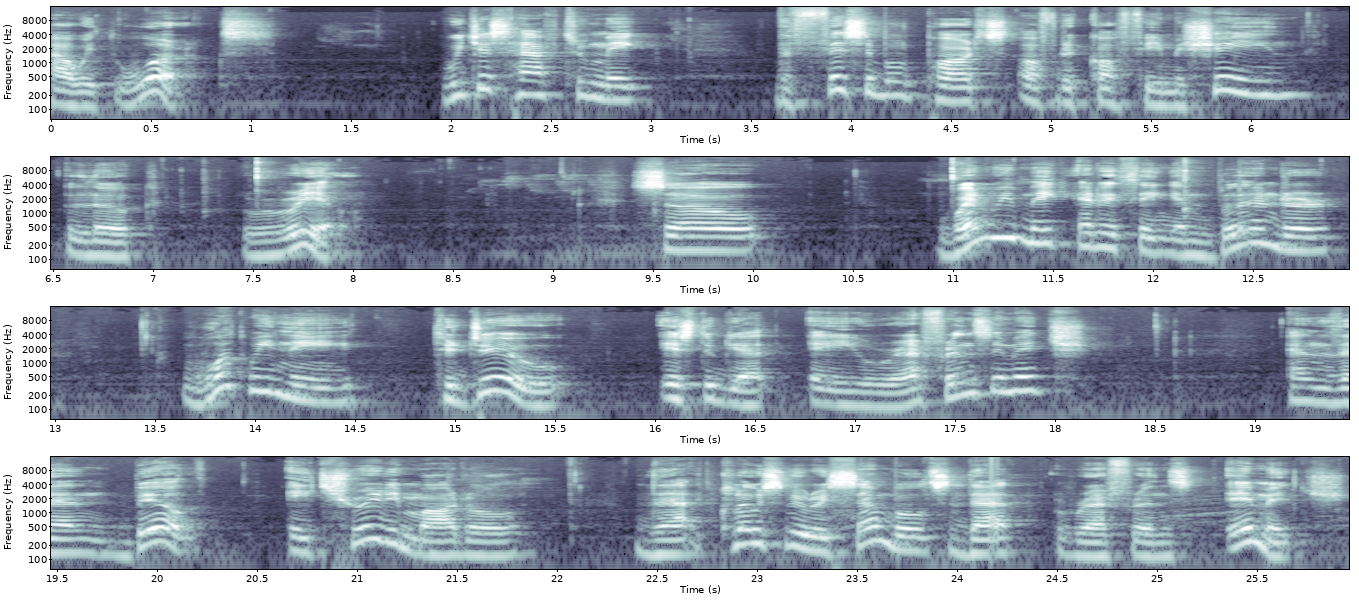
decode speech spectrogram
how it works. We just have to make the visible parts of the coffee machine look real. So when we make anything in Blender, what we need to do is to get a reference image and then build a 3D model that closely resembles that reference image.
